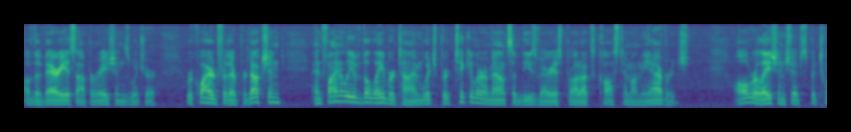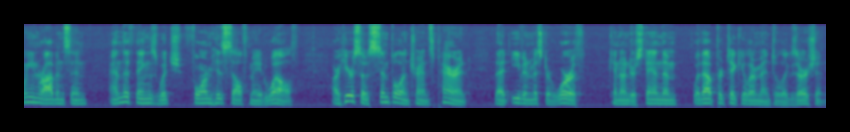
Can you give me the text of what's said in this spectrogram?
of the various operations which are required for their production, and finally of the labor time which particular amounts of these various products cost him on the average. All relationships between Robinson and the things which form his self made wealth are here so simple and transparent that even Mr. Wirth can understand them without particular mental exertion.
